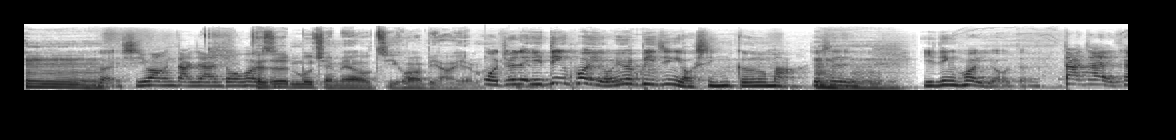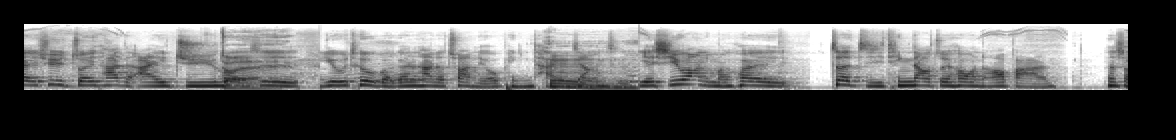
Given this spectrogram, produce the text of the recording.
嗯，对，希望大家都会。可是目前没有计划表演吗？我觉得一定会有，因为毕竟有新歌嘛，就是一定会有的。大家也可以去追他的 IG 或者是 YouTube 跟他的串流平台这样子。也希望你们会这集听到最后，然后把。那首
